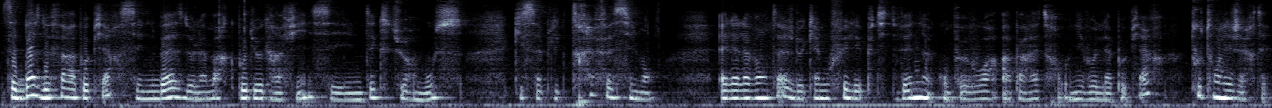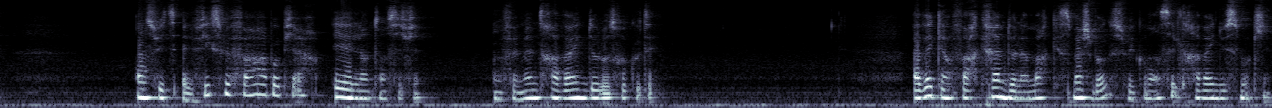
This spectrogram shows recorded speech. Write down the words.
Cette base de fard à paupières, c'est une base de la marque Podiographie, c'est une texture mousse qui s'applique très facilement elle a l'avantage de camoufler les petites veines qu'on peut voir apparaître au niveau de la paupière, tout en légèreté. Ensuite, elle fixe le fard à paupières et elle l'intensifie. On fait le même travail de l'autre côté. Avec un fard crème de la marque Smashbox, je vais commencer le travail du smoky.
